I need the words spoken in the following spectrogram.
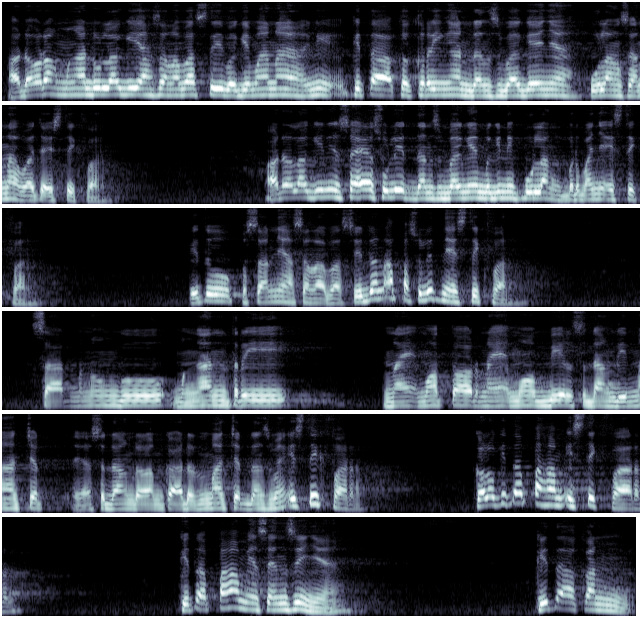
Ada orang mengadu lagi salah pasti bagaimana ini kita kekeringan dan sebagainya, pulang sana baca istighfar. Ada lagi ini saya sulit dan sebagainya begini pulang berbanyak istighfar. Itu pesannya Hasan al-Basri dan apa sulitnya istighfar? Saat menunggu, mengantri, naik motor, naik mobil, sedang di macet, ya, sedang dalam keadaan macet dan sebagainya istighfar. Kalau kita paham istighfar, kita paham esensinya, kita akan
